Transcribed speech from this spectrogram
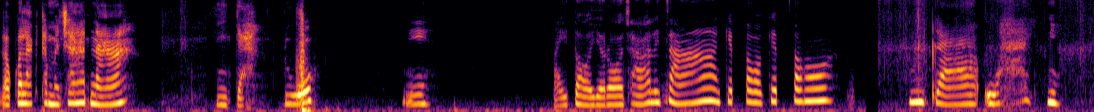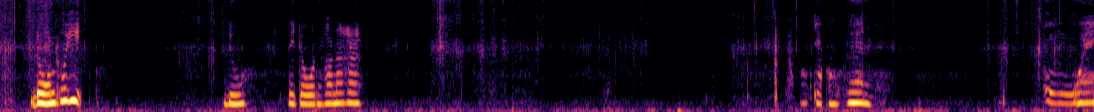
เราก็รักธรรมชาตินะนี่จ้ะดู นี่ ไปต่ออย่ารอช้าเลยจ้า เก็บต่อเก็บต่อ นี่จ้าว้ายนี่ โดนเขาอีก ดูไปโดนเขานะคะจับเพื่อนๆโอ้ย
